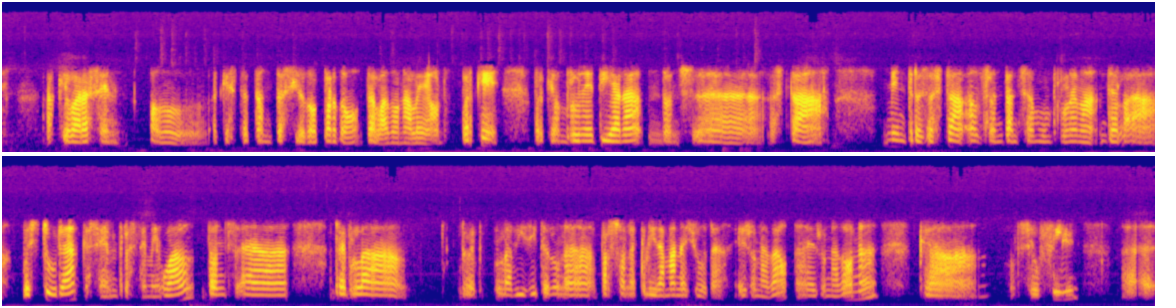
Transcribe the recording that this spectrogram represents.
el que va sent el, aquesta tentació del perdó de la dona León. Per què? Perquè en Brunetti ara doncs, eh, està mentre està enfrontant-se amb un problema de la postura, que sempre estem igual, doncs eh, rep la, rep la visita d'una persona que li demana ajuda. És una, do, és una dona que el seu fill eh,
